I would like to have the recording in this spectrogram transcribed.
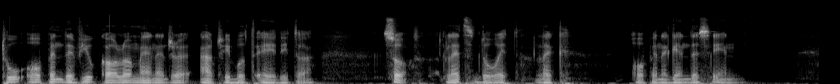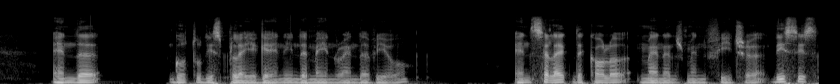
to open the view color manager attribute editor. So let's do it. Like open again the scene. And uh, go to display again in the main render view and select the color management feature. This is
